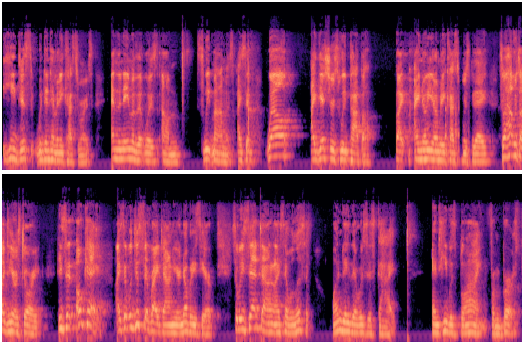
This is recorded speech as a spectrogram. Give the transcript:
he just we didn't have any customers, and the name of it was um, Sweet Mamas. I said, "Well, I guess you're Sweet Papa." but I know you don't have any customers today. So how would you like to hear a story? He said, okay. I said, well, just sit right down here. Nobody's here. So we sat down and I said, well, listen, one day there was this guy and he was blind from birth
